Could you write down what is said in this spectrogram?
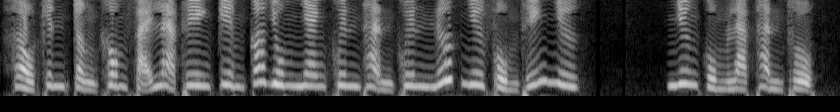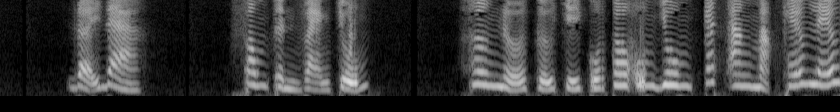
Hầu Kinh Trần không phải là thiên kim có dung nhan khuyên thành khuyên nước như phùng thiến như. Nhưng cùng là thành thuộc. Đẩy đà. Phong tình vạn chủng. Hơn nữa cử chỉ của cô ung dung, cách ăn mặc khéo léo,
